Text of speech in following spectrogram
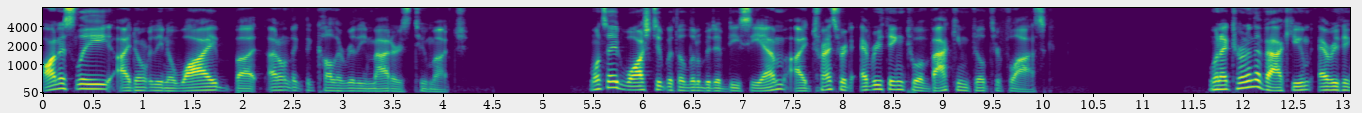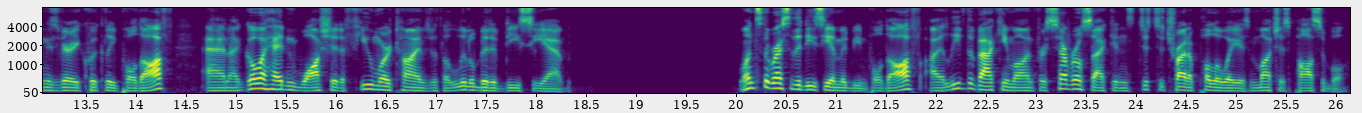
Honestly, I don't really know why, but I don't think the color really matters too much. Once I had washed it with a little bit of DCM, I transferred everything to a vacuum filter flask. When I turn on the vacuum, everything is very quickly pulled off, and I go ahead and wash it a few more times with a little bit of DCM. Once the rest of the DCM had been pulled off, I leave the vacuum on for several seconds just to try to pull away as much as possible.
